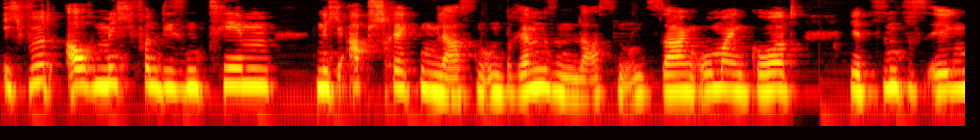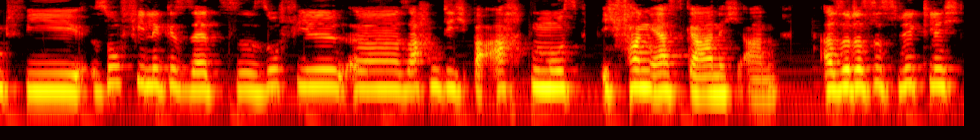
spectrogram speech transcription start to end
ich würde auch mich von diesen Themen nicht abschrecken lassen und bremsen lassen und sagen, oh mein Gott, jetzt sind es irgendwie so viele Gesetze, so viele äh, Sachen, die ich beachten muss. Ich fange erst gar nicht an. Also das ist wirklich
